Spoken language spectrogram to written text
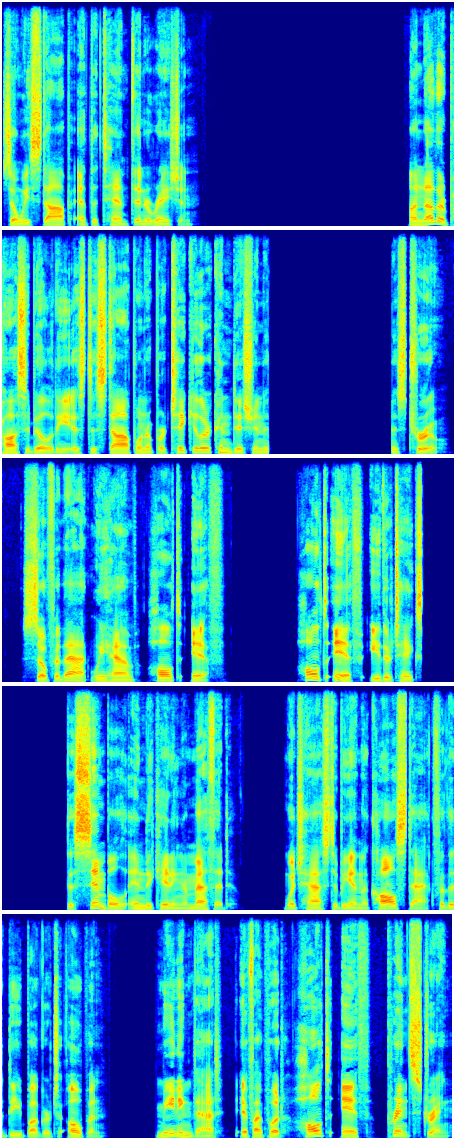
So we stop at the 10th iteration. Another possibility is to stop when a particular condition is true. So for that, we have halt if. Halt if either takes the symbol indicating a method, which has to be in the call stack for the debugger to open, meaning that if I put halt if print string,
